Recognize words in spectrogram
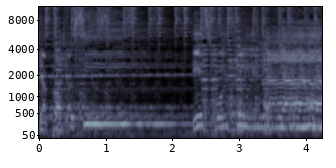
Your prophecy is fulfilling now.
